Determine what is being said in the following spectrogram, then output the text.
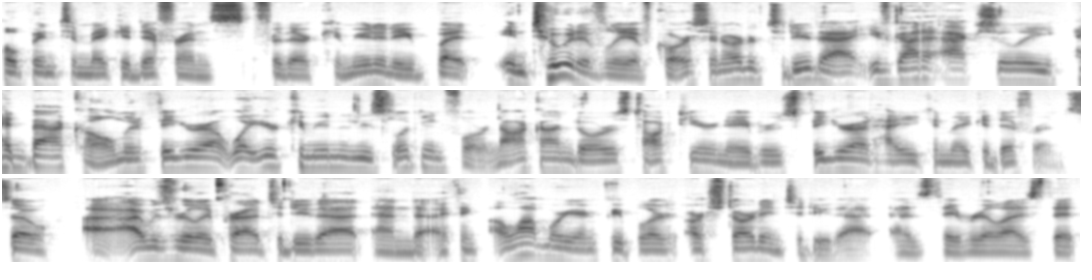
hoping to make a difference for their community. But intuitively, of course, in order to do that, you've got to actually head back home and figure out what your community is looking for. Knock on doors, talk to your neighbors, figure out how you can make a difference. So I was really proud to do that. And I think a lot more young people are, are starting to do that as they realize that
